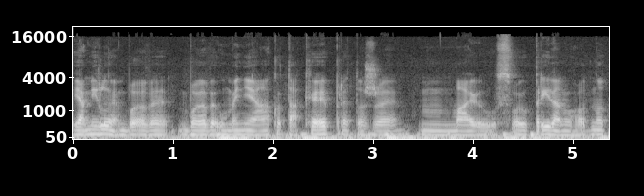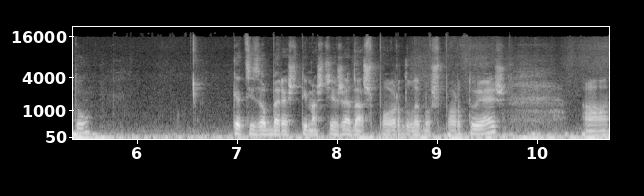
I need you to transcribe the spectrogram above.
ja milujem bojové, bojové umenia ako také, pretože majú svoju pridanú hodnotu. Keď si zobereš, ty máš tiež žiada šport, lebo športuješ a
